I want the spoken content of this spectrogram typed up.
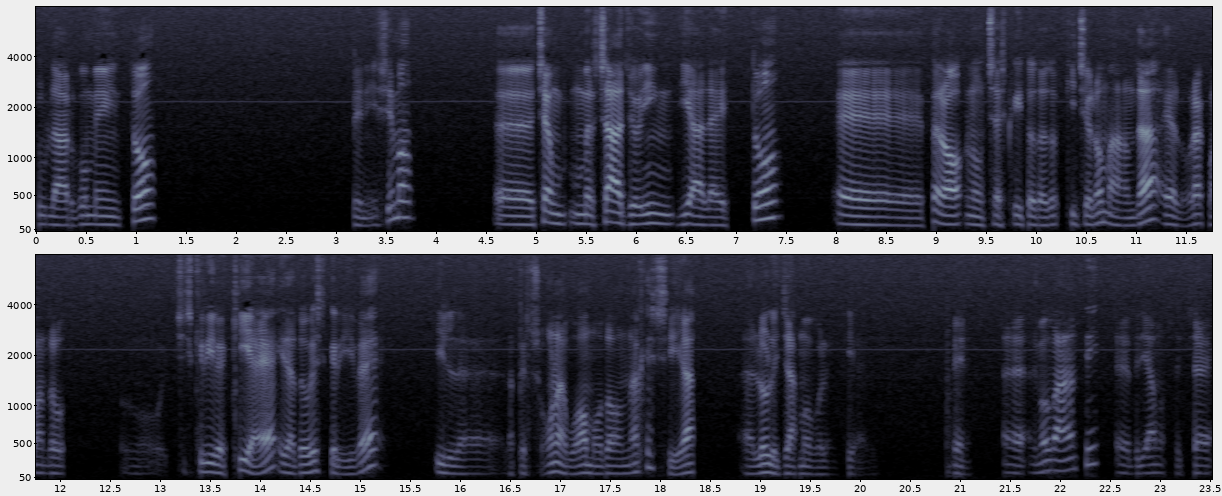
sull'argomento. Benissimo. Eh, c'è un, un messaggio in dialetto eh, però non c'è scritto do- chi ce lo manda e allora quando uh, ci scrive chi è e da dove scrive il, la persona, uomo o donna che sia, eh, lo leggiamo volentieri. Bene, eh, andiamo avanti, eh, vediamo se c'è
